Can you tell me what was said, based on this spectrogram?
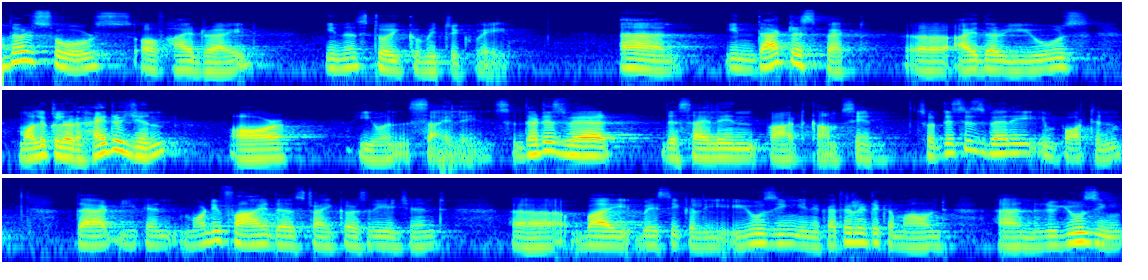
other source of hydride in a stoichiometric way. And in that respect uh, either use molecular hydrogen or even silanes. That is where the silane part comes in. So this is very important that you can modify the Stryker's reagent uh, by basically using in a catalytic amount and reusing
